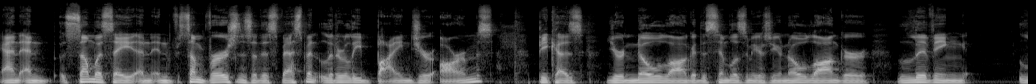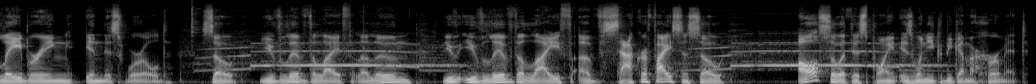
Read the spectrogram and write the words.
And and some would say and in some versions of this vestment literally binds your arms because you're no longer the symbolism is you're no longer living laboring in this world. So you've lived the life, Laloon. You've you've lived the life of sacrifice, and so also at this point is when you could become a hermit.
